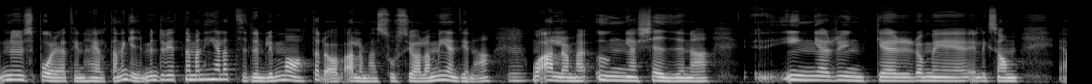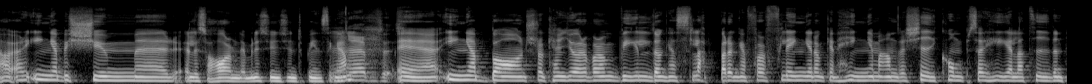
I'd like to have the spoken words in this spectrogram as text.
nu spårar jag till en helt annan grej. Men du vet när man hela tiden blir matad av alla de här sociala medierna och alla de här unga tjejerna. Inga rynkor, de är liksom, har har inga bekymmer. Eller så har de det, men det syns ju inte på Instagram. Nej, precis. Eh, inga barn, så de kan göra vad de vill. De kan slappa, de kan förflänga, de kan hänga med andra tjejkompisar hela tiden.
